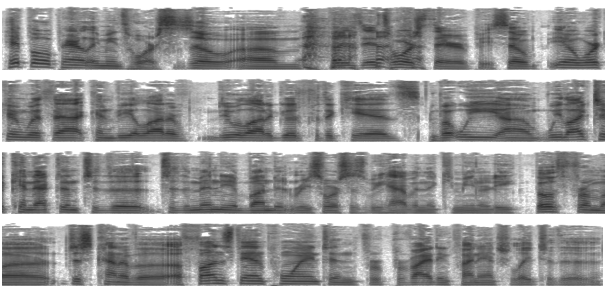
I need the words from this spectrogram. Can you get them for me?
hippo apparently means horse. So um, it's, it's horse therapy. So you know, working with that can be a lot of do a lot of good for the kids. But we um, we like to connect them to the to the many abundant resources we have in the community, both from a just kind of a, a fun standpoint and for providing financial aid to the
